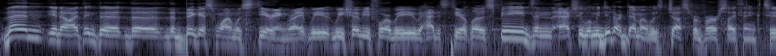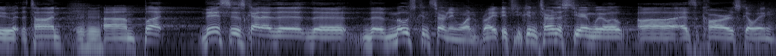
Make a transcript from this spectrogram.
Then, you know, I think the, the, the biggest one was steering, right? We, we showed before we had to steer at low speeds, and actually when we did our demo, it was just reverse, I think, too, at the time. Um, but this is kind of the, the, the most concerning one, right? If you can turn the steering wheel uh, as the car is going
